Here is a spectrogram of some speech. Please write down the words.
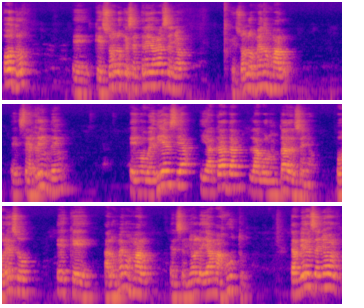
otros eh, que son los que se entregan al Señor, que son los menos malos, eh, se rinden en obediencia y acatan la voluntad del Señor. Por eso es que a los menos malos el Señor le llama justo. También el Señor,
